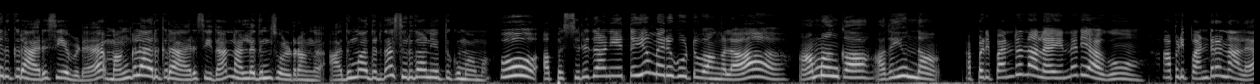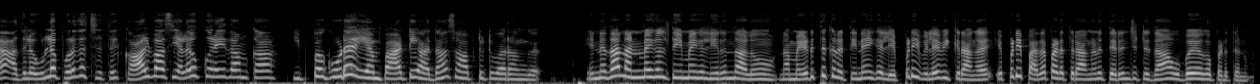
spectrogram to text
இருக்கிற அரிசியை விட மங்களா இருக்கிற அரிசி தான் நல்லதுன்னு சொல்றாங்க. அது மாதிரி தான் சிறுதானியத்துக்குமாமா ஓ அப்ப சிறுதானியத்தையும் மெருகூட்டுவாங்களா? ஆமாங்கக்கா அதையும் தான். அப்படி பண்றனால என்னடி ஆகும்? அப்படி பண்றனால அதுல உள்ள புரதச்சத்து கால்வாசி அளவு குறையுதாம்க்கா? இப்ப கூட என் பாட்டி அதான் சாப்பிட்டுட்டு வராங்க. என்னதான் நன்மைகள் தீமைகள் இருந்தாலும் நம்ம எடுத்துக்கிற திணைகள் எப்படி விளைவிக்கிறாங்க எப்படி பதப்படுத்துறாங்கன்னு தெரிஞ்சுட்டு தான் உபயோகப்படுத்தணும்.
